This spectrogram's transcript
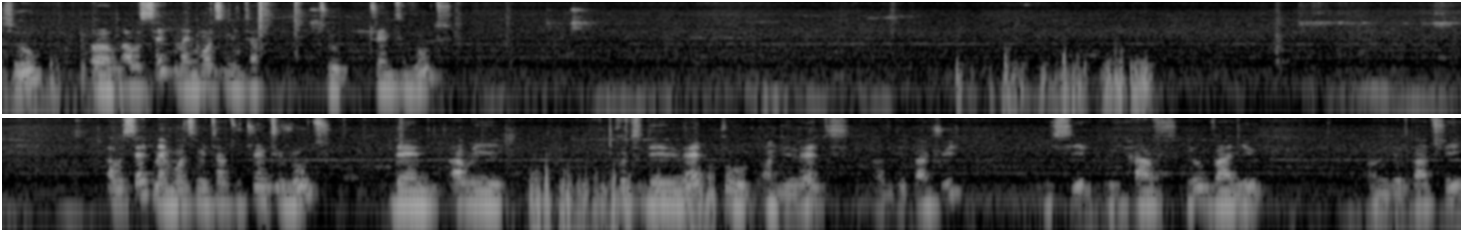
So um, i will set my multimeter to 20 volts. I will set my multimeter to 20 volts. Then I will put the red probe on the red of the battery. You see, we have no value on the battery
